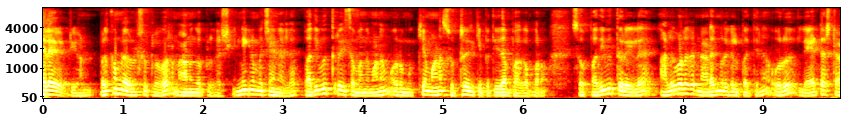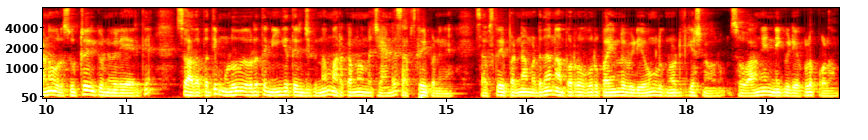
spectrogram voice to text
ஹலோ எவ்ரியான் வெல்கம் லெவல் சுக்லவர் நான் உங்கள் பிரகாஷ். இன்றைக்கி நம்ம சேனலில் பதிவுத்துறை சம்மந்தமான ஒரு முக்கியமான சுற்றறிக்கை பற்றி தான் பார்க்க போகிறோம் ஸோ பதிவுத்துறையில் அலுவலக நடைமுறைகள் பற்றின ஒரு லேட்டஸ்ட்டான ஒரு சுற்றறிக்கை ஒன்று வெளியாக இருக்குது ஸோ அதை பற்றி முழு விவரத்தை நீங்கள் தெரிஞ்சுக்கணும் மறக்காமல் நம்ம சேனலை சப்ஸ்கிரைப் பண்ணுங்கள் சப்ஸ்கிரைப் பண்ணால் மட்டும்தான் நான் போடுற ஒவ்வொரு பயனுள்ள வீடியோ உங்களுக்கு நோட்டிஃபிகேஷன் வரும். ஸோ வாங்க இன்றைக்கி வீடியோக்குள்ளே போகலாம்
